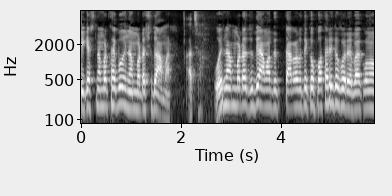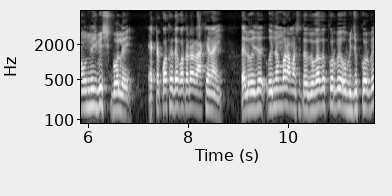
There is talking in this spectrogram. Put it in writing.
বিকাশ নাম্বার থাকবে ওই নাম্বারটা শুধু আমার। আচ্ছা। ওই নাম্বারটা যদি আমাদের তারা কেউ প্রতারিত করে বা কোনো উনিশ বিশ বলে একটা কথাতে কথাটা রাখে নাই তাহলে ওই যে ওই নাম্বার আমার সাথে যোগাযোগ করবে অভিযোগ করবে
